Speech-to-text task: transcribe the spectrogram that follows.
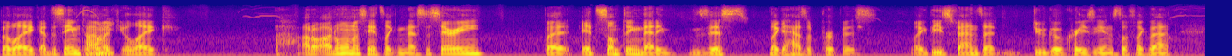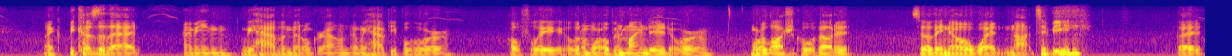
But like at the same time, I feel like I don't I don't want to say it's like necessary, but it's something that exists. Like it has a purpose. Like these fans that do go crazy and stuff like that. Like because of that, I mean, we have a middle ground, and we have people who are hopefully a little more open minded or more logical about it, so they know what not to be. But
